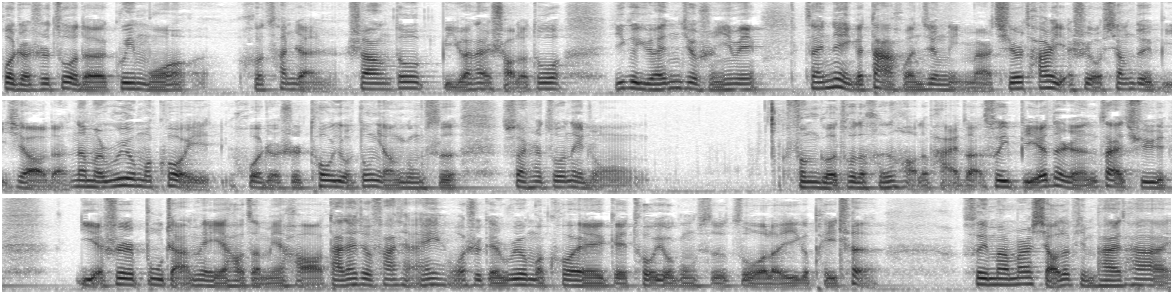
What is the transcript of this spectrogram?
或者是做的规模和参展商都比原来少得多，一个原因就是因为在那个大环境里面，其实它也是有相对比较的。那么 Real McCoy 或者是 Toyo 东洋公司算是做那种风格做的很好的牌子，所以别的人再去也是布展位也好怎么也好，大家就发现，哎，我是给 Real McCoy 给 Toyo 公司做了一个陪衬。所以慢慢小的品牌它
